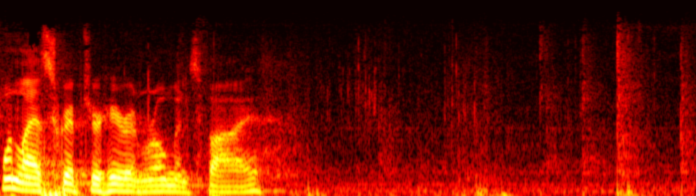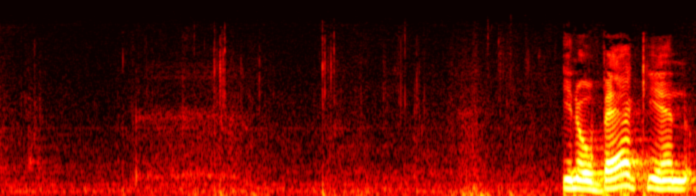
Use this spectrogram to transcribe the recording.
One last scripture here in Romans 5. You know, back in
